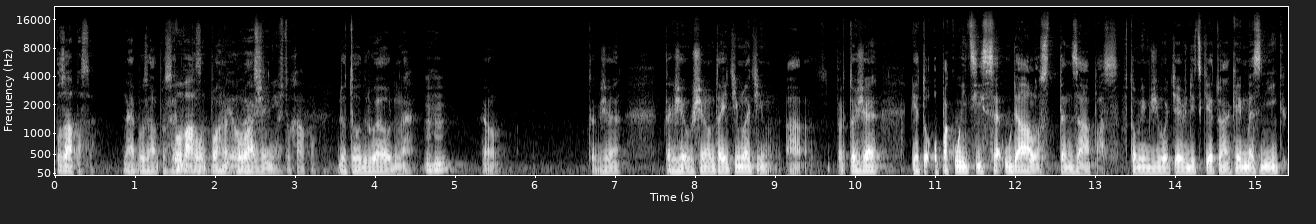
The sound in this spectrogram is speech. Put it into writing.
Po zápase? Ne po zápase, po, váze. po, po, jo, po vážení. Už to chápu. Do toho druhého dne. Mm-hmm. Jo. Takže, takže už jenom tady tím letím. A protože je to opakující se událost, ten zápas. V tom mém životě vždycky je to nějaký mezník.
